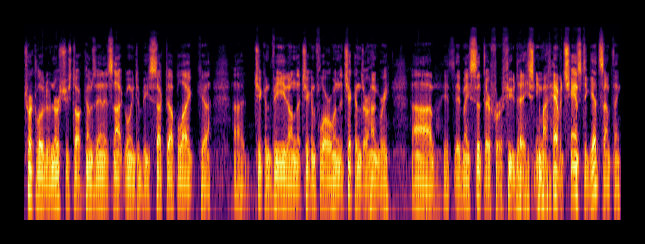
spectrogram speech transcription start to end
truckload of nursery stock comes in, it's not going to be sucked up like uh, uh, chicken feed on the chicken floor when the chickens are hungry. Um, it, it, may sit there for a few days, and you might have a chance to get something.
